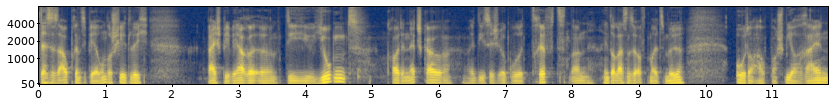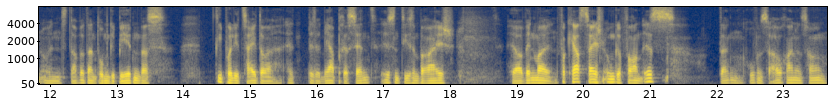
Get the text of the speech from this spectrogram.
Das ist auch prinzipiell unterschiedlich. Beispiel wäre äh, die Jugend, gerade in Netschkau, wenn die sich irgendwo trifft, dann hinterlassen sie oftmals Müll oder auch ein paar Schmierereien und da wird dann darum gebeten, dass die Polizei da ein bisschen mehr präsent ist in diesem Bereich. Ja, wenn mal ein Verkehrszeichen umgefahren ist, dann rufen sie auch an und sagen,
